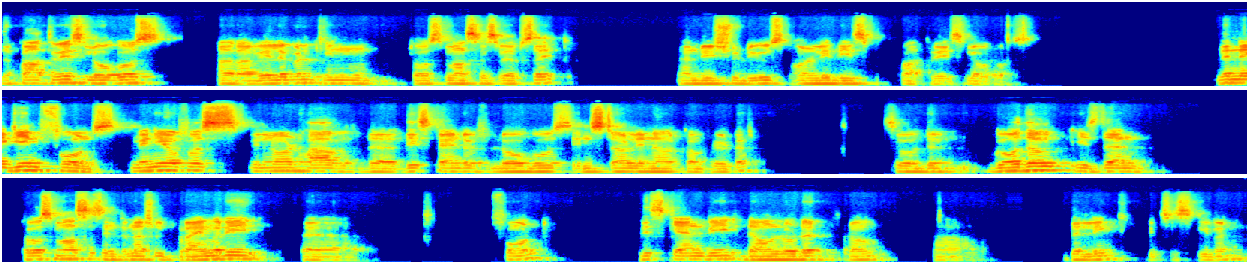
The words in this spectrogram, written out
The pathways logos are available in Toastmasters website, and we should use only these pathways logos. Then again, phones. Many of us will not have the, this kind of logos installed in our computer. So the Gotham is then Toastmasters International primary uh, font. This can be downloaded from uh, the link which is given.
